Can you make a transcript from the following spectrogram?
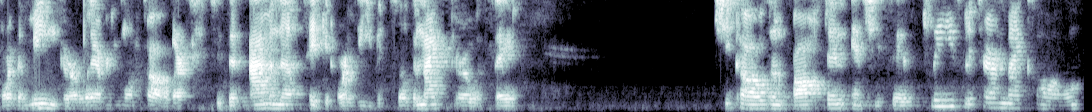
or the mean girl, whatever you want to call her, she says, I'm enough, take it or leave it. So the nice girl would say, she calls him often and she says, please return my call.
